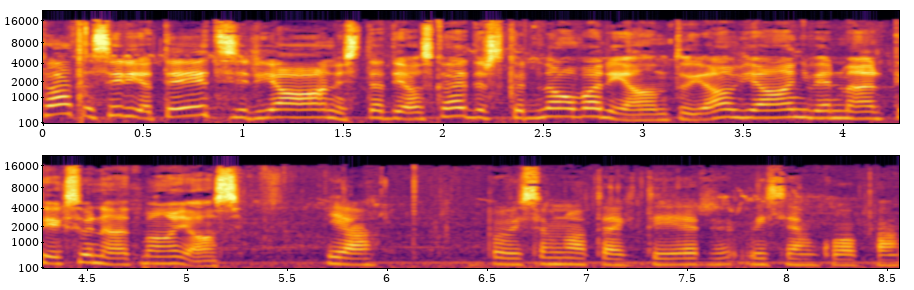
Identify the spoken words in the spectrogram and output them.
Kā tas ir, ja tētis ir Jānis, tad jau skaidrs, ka nav variantu. Jā, Jāņi vienmēr tiek svinēti mājās. Jā, pavisam noteikti ir visiem kopā.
